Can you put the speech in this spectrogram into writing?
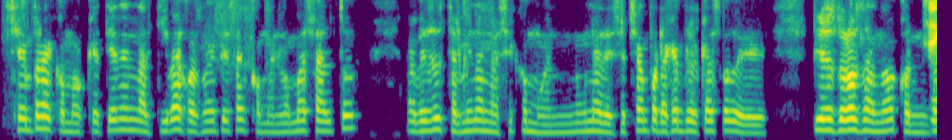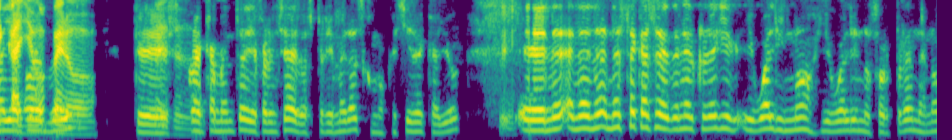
siempre como que tienen altibajos, ¿no? Empiezan como en lo más alto, a veces terminan así como en una decepción, por ejemplo, el caso de Pierce Brosnan, ¿no? Con Sí, cayó, pero que sí, sí, sí. francamente, a diferencia de las primeras, como que sí decayó. Sí. En, en- en- este caso de Daniel Craig, igual y no, igual y nos sorprende, ¿no?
